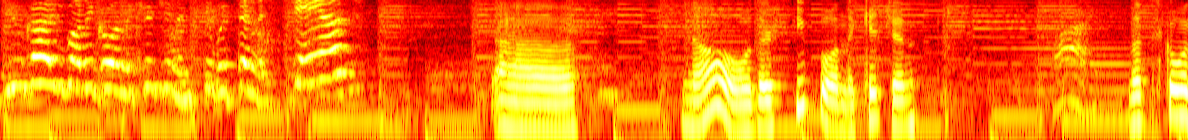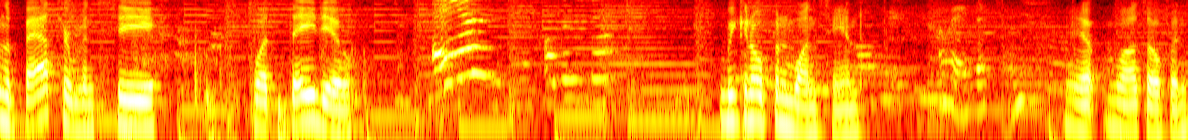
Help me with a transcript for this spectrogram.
Do you guys want to go in the kitchen and see what's in the sand? Uh, no. There's people in the kitchen. Why? Let's go in the bathroom and see what they do. We can open one sand. Okay, this one. Yep, well, it's open.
